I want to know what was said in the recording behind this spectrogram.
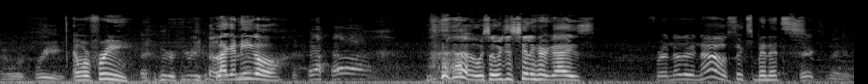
And we're free. and we're free we're free. like an eagle. so we're just chilling here, guys, for another now six minutes. Six minutes.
